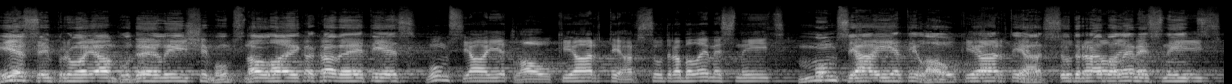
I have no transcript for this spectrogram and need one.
Iesim projām, budēlīši, mums nav laika kavēties. Mums jāiet lauki arti ar sudraba lemesnīcu. Mums jāiet lauki arti ar sudraba lemesnīcu.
